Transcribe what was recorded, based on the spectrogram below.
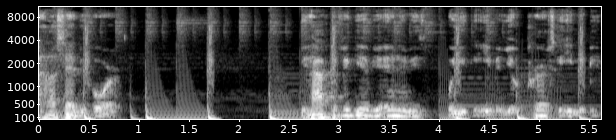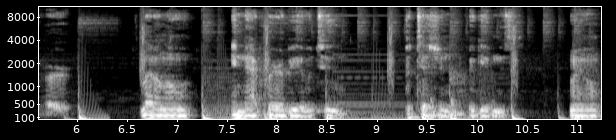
As I said before, you have to forgive your enemies before you can even your prayers can even be heard. Let alone in that prayer be able to petition forgiveness. You know,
